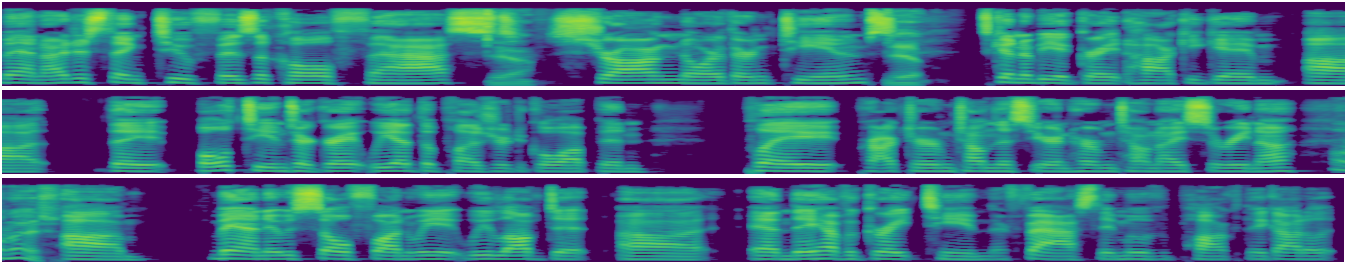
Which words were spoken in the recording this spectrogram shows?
Man, I just think two physical, fast, Yeah. strong northern teams. Yep. It's going to be a great hockey game. Uh, they both teams are great. We had the pleasure to go up and play Proctor Hermantown this year in Hermantown Ice Arena. Oh, nice. Um, man, it was so fun. We we loved it. Uh, and they have a great team. They're fast. They move the puck. They got a,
